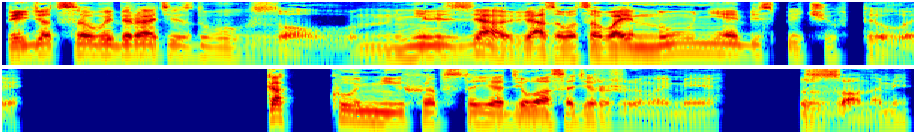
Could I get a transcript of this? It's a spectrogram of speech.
Придется выбирать из двух зол. Нельзя ввязываться в войну, не обеспечив тылы у них обстоят дела с одержимыми? С зонами?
